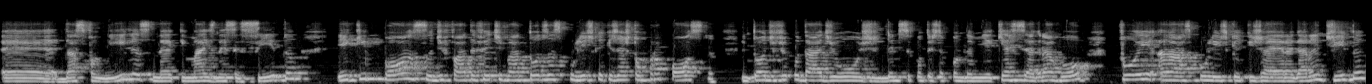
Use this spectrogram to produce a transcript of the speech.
é, das famílias né, que mais necessitam e que possa, de fato, efetivar todas as políticas que já estão propostas. Então, a dificuldade hoje, dentro desse contexto da pandemia, que se agravou, foi as políticas que já era garantida,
